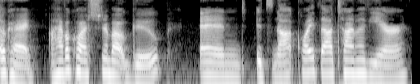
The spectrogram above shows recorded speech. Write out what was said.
Okay, I have a question about Goop, and it's not quite that time of year.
